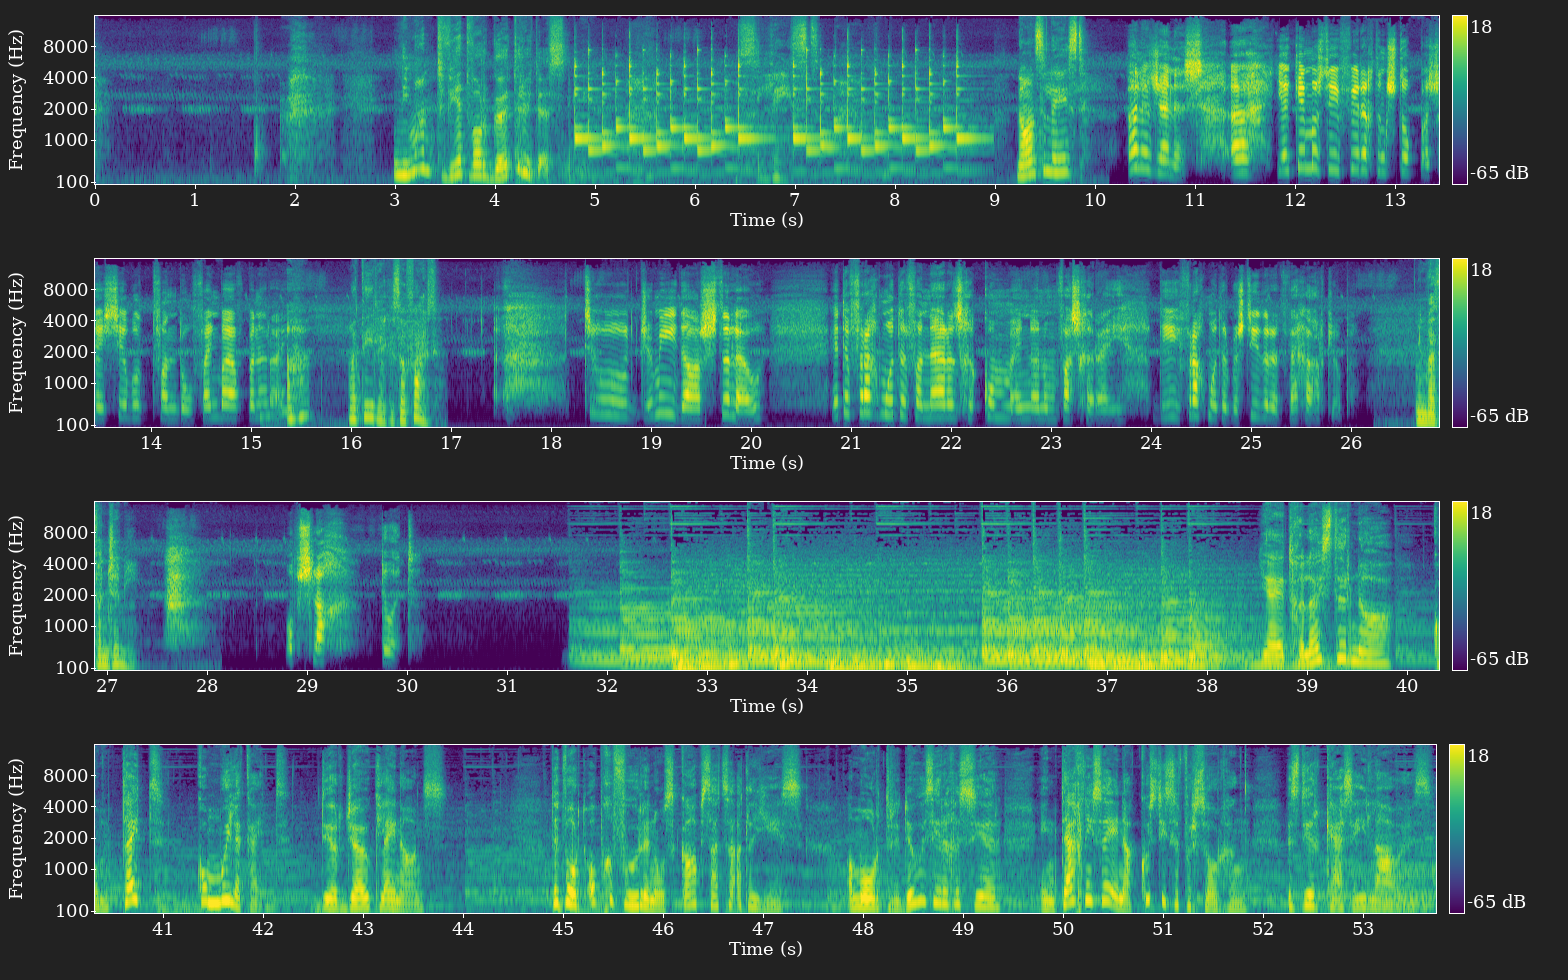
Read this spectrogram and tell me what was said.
Niemand weet waar Gertrude is nie. Celeste. Naam Celeste. Hallo Janice. Uh, jy ken mos die vierrigting stop as jy Seebot van Dolfynbaai af binne ry? Aha. Natuurlik, is al fout. Toe Jimmy daar stilhou, het 'n vragmotor van nêrens gekom en aan hom vasgery. Die vragmotorbestuurder het weggehardloop. En wat van Jimmy? Op slag dood. Jy het geluister na Kom tyd, kom moeilikheid deur Jo Kleinhans. Dit word opgevoer in ons Kaapstadse ateljee se. Amor Tredo is die regisseur en tegniese en akoestiese versorging is deur Cassie Lauers.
